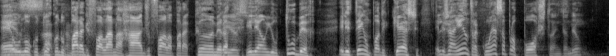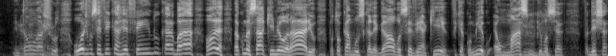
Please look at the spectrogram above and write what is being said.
é Exatamente. o locutor quando para de falar na rádio, fala para a câmera. Isso. Ele é um youtuber, ele tem um podcast, ele já entra com essa proposta, entendeu? Sim. Então, eu acho. Hoje você fica refém do cara. Ah, olha, vai começar aqui meu horário, vou tocar música legal, você vem aqui, fica comigo. É o máximo uhum. que você deixa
